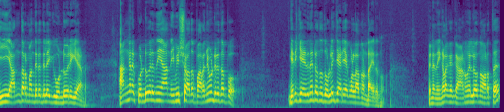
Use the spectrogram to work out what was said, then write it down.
ഈ അന്തർമന്ദിരത്തിലേക്ക് കൊണ്ടുവരികയാണ്. അങ്ങനെ കൊണ്ടുവരുന്ന ആ നിമിഷം അത് പറഞ്ഞുകൊണ്ടിരുന്നപ്പോൾ എനിക്ക് എഴുന്നേറ്റ് ഒന്ന് തുള്ളിച്ചാടിയാൽ കൊള്ളാമെന്നുണ്ടായിരുന്നു. പിന്നെ നിങ്ങളൊക്കെ കാണുമല്ലോ എന്ന് ഓർത്ത്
